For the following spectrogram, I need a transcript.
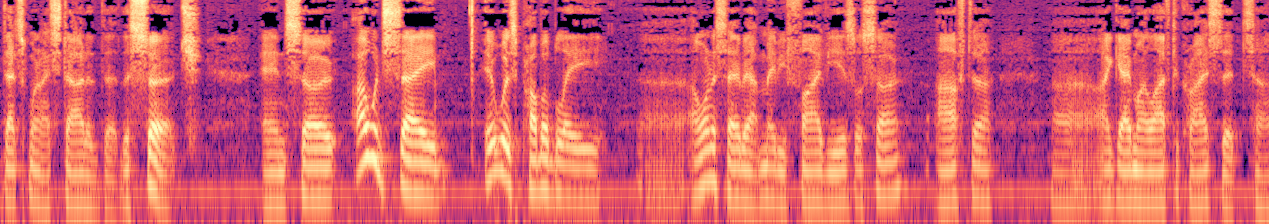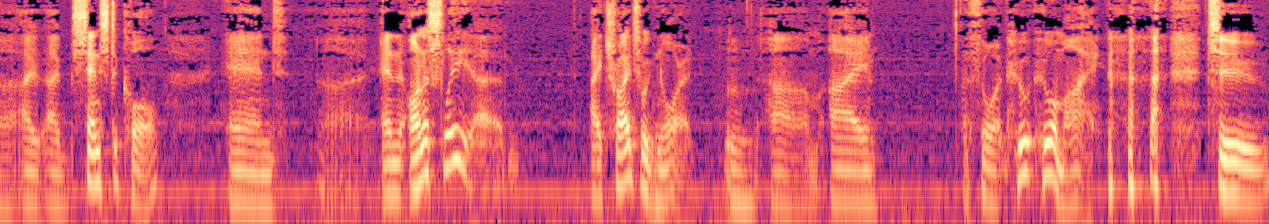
that's when I started the, the search. And so I would say it was probably, uh, I want to say about maybe five years or so after uh, I gave my life to Christ that I, I, sensed a call. And, and honestly, I tried to ignore it. Mm. Um, I I thought, who who am I to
